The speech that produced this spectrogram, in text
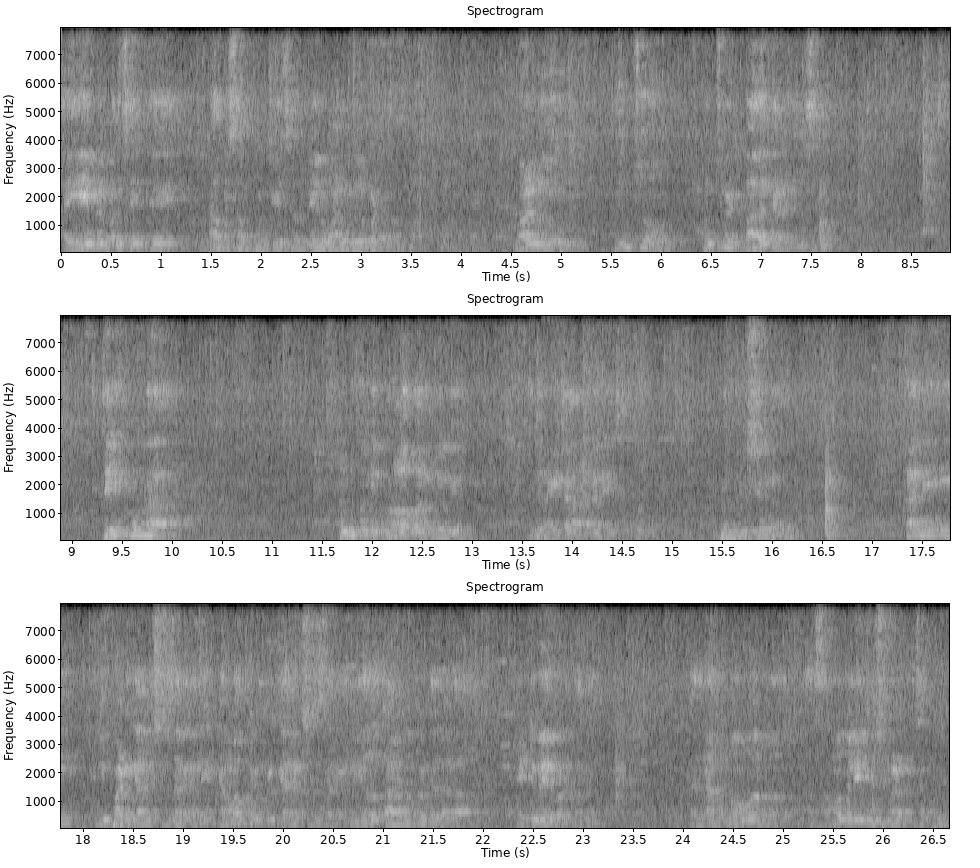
ఆ ఏ మెంబర్స్ అయితే నాకు సపోర్ట్ చేశారు నేను వాళ్ళు నిలబడ్డాను. వాళ్ళు కొంచెం కొంచెం బాగా తేడా చేశారు. తెలియకుండా కొన్ని కొన్ని ప్రలోభాలు కలిగారు ఇది రైటా రాగానే చెప్పదు విషయం కాదు. కానీ ఈ పాటికి ఎలక్షన్స్ జరగాలి డెమోక్రటిక్ ఎలక్షన్ జరగాలి ఏదో కారణం పెట్టి అలా నెట్టివేయబడుతుంది అది నాకు నో నా. సంబంధం లేని విషయం కూడా చెప్పండి.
